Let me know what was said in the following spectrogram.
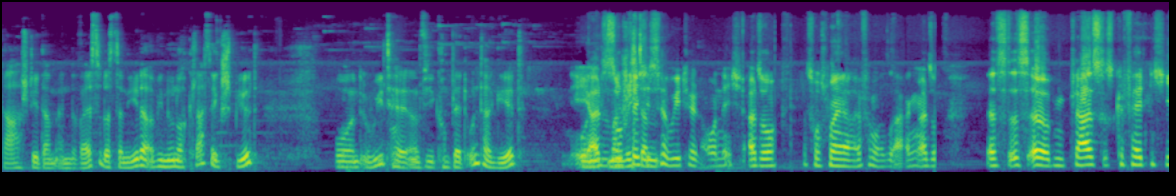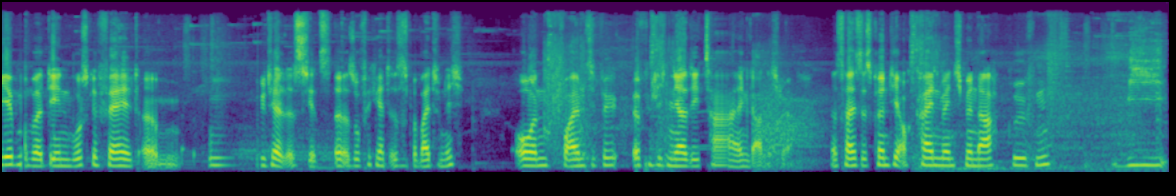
dasteht am Ende. Weißt du, dass dann jeder irgendwie nur noch Klassik spielt und Retail irgendwie komplett untergeht. Nee, also so schlecht ist ja Retail auch nicht. Also, das muss man ja einfach mal sagen. Also, das ist, ähm, klar, es, es, gefällt nicht jedem, aber denen, wo es gefällt, ähm, Retail ist jetzt, äh, so verkehrt ist es bei weitem nicht. Und vor allem, sie veröffentlichen ja die Zahlen gar nicht mehr. Das heißt, es könnte ja auch kein Mensch mehr nachprüfen, wie,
